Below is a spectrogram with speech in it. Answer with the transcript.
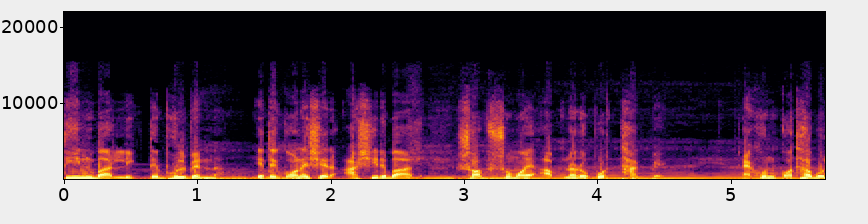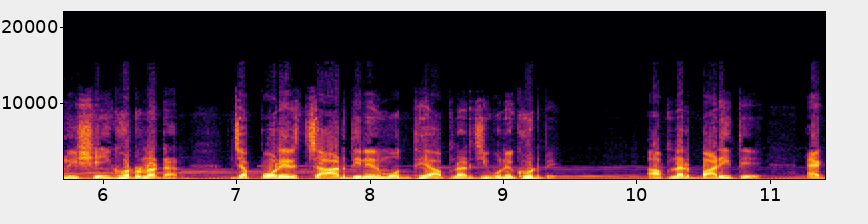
তিনবার লিখতে ভুলবেন না। এতে গণেশের আশীর্বাদ সব সময় আপনার ওপর থাকবে। এখন কথা বলি সেই ঘটনাটার, যা পরের চার দিনের মধ্যে আপনার জীবনে ঘটবে। আপনার বাড়িতে এক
